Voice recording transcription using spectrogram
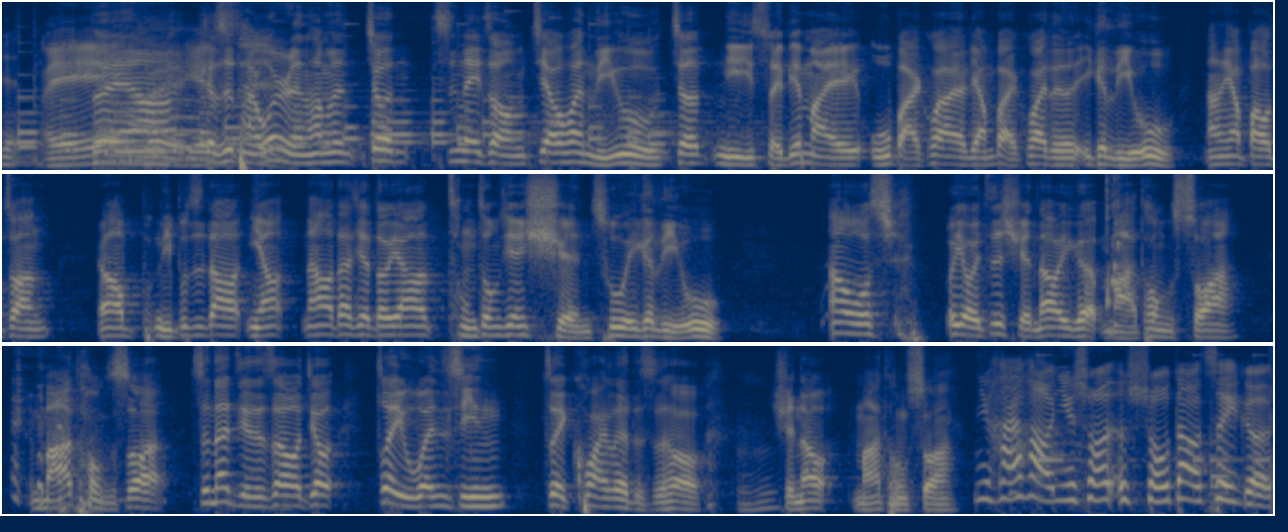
人。哎对啊，也可是台湾人他们就是那种交换礼物，就你随便买五百块、两百块的一个礼物，然后要包装，然后你不知道你要，然后大家都要从中间选出一个礼物。啊，我选我有一次选到一个马桶刷，马桶刷，圣诞节的时候就最温馨、最快乐的时候，选到马桶刷。你还好，你说收到这个，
